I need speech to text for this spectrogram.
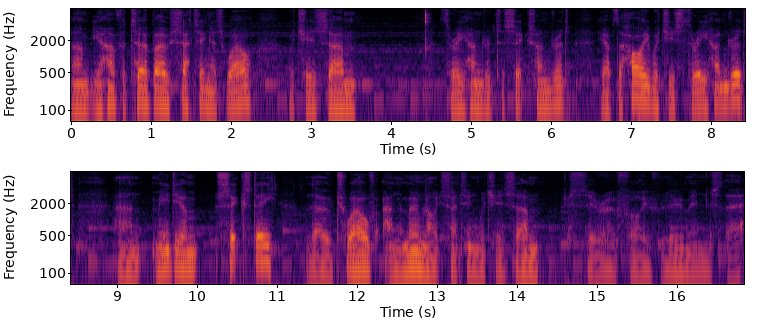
Um, you have the turbo setting as well, which is um, 300 to 600. You have the high, which is 300, and medium 60, low 12, and the moonlight setting, which is um, just 0.5 lumens there.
